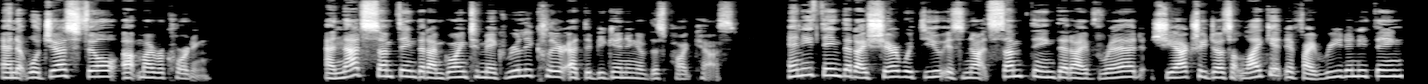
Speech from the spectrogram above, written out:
and it will just fill up my recording. And that's something that I'm going to make really clear at the beginning of this podcast. Anything that I share with you is not something that I've read. She actually doesn't like it if I read anything,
